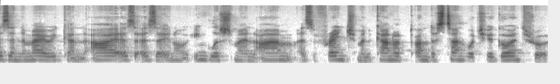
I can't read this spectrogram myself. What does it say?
as an American, I as as a you know Englishman, I'm as a Frenchman, cannot understand what you're going through."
